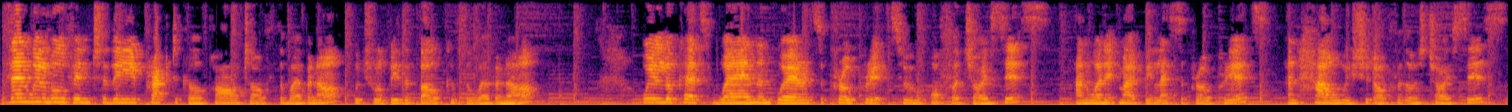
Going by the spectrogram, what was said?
Then we'll move into the practical part of the webinar, which will be the bulk of the webinar. We'll look at when and where it's appropriate to offer choices and when it might be less appropriate and how we should offer those choices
